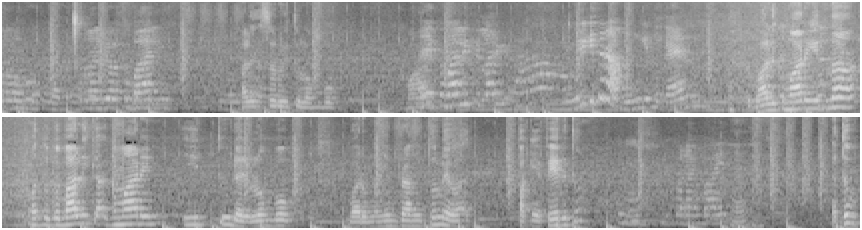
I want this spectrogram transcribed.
mau juga ke Bali paling seru itu Lombok. Ayo kemarin. Ke Bali ke lagi. Ah. ya kita nabung gitu kan. Ke Bali kemarin itu nah waktu ke Bali kak kemarin. Itu dari Lombok. Baru menyeberang tuh lewat pakai ferry tuh. Di Padang Baik. Itu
